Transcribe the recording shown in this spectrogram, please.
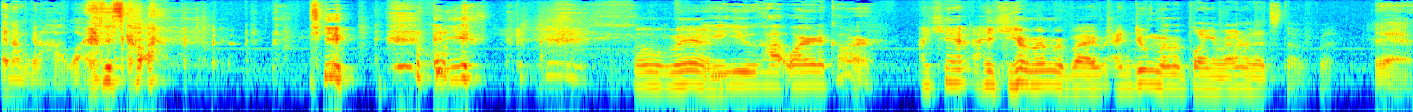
and I'm gonna hotwire this car. Dude, and you, Oh man, you hotwired a car. I can't I can't remember, but I, I do remember playing around with that stuff, but Yeah.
